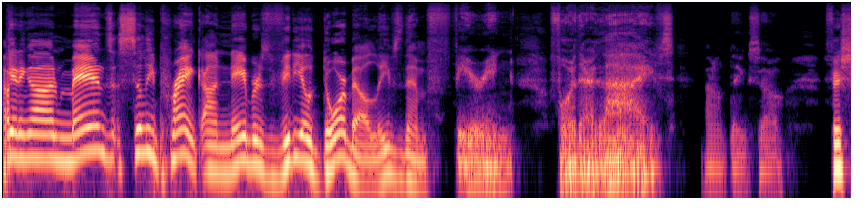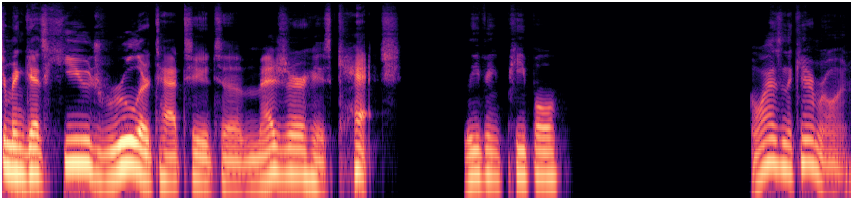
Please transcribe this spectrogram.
I'm Getting on man's silly prank on neighbor's video doorbell leaves them fearing for their lives. I don't think so. Fisherman gets huge ruler tattooed to measure his catch, leaving people. Why isn't the camera on?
